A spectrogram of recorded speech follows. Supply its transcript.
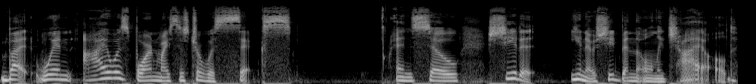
But when I was born, my sister was six. And so she'd, you know, she'd been the only child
